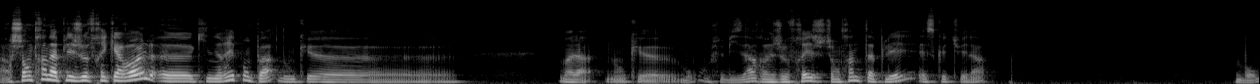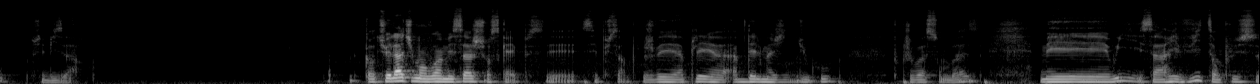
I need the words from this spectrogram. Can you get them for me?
Alors je suis en train d'appeler Geoffrey Carroll euh, qui ne répond pas, donc euh, voilà. Donc euh, bon, c'est bizarre. Geoffrey, je suis en train de t'appeler. Est-ce que tu es là? Bon, c'est bizarre. Quand tu es là, tu m'envoies un message sur Skype. C'est plus simple. Je vais appeler Abdelmajid du coup. Faut que je vois son base. Mais oui, ça arrive vite en plus.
